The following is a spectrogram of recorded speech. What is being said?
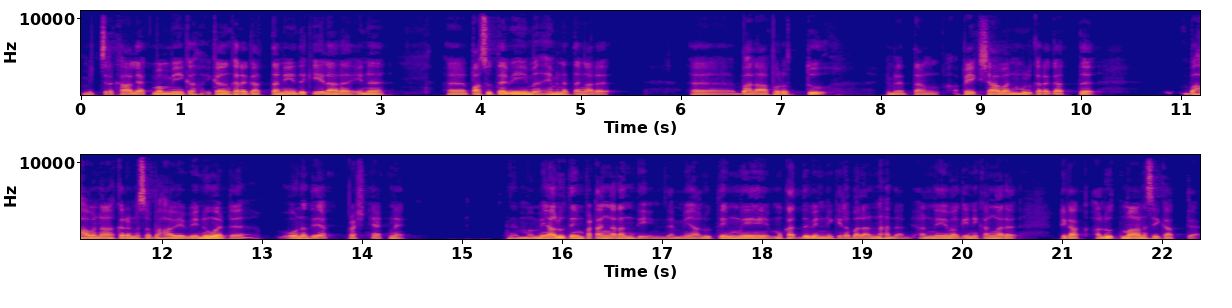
මෙච්චර කාලයක් මම මේක එකඟ කරගත්තා නේද කියලා අර එන පසුතැවීම එහෙම නැත්නම් අර බලාපොරොත්තු එහෙම නැත්නම් අපේක්ෂාවන් මුල් කරගත්ත භාවනා කරන ස්වභාවය වෙනුවට ඕන දෙයක් ප්‍රශ්නයක් නැහැ. දැන් මම මේ අලුතෙන් පටන් ගන්න තියෙන්නේ. දැන් මේ අලුතෙන් මේ මොකද්ද වෙන්නේ කියලා බලන්න හදන්නේ. අන්න ඒ වගේ නිකන් අර ටිකක් අලුත් මානසිකත්වයක්,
